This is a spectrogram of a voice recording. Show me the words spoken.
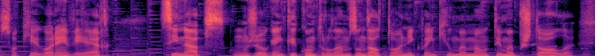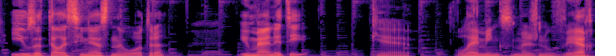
só que agora em VR, Synapse, um jogo em que controlamos um daltónico em que uma mão tem uma pistola e usa telecinese na outra, Humanity, que é Lemmings mas no VR,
